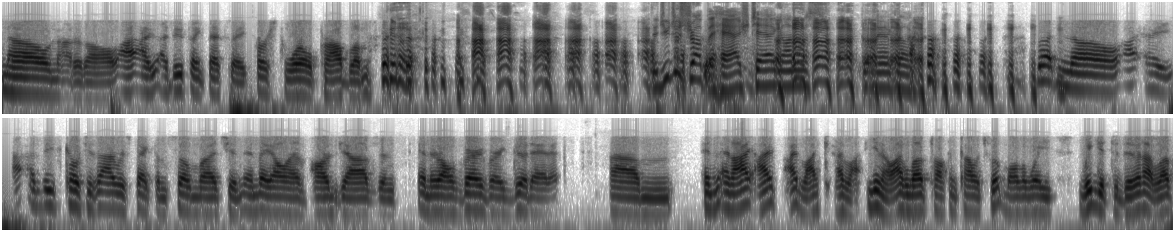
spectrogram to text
No, not at all. I, I do think that's a first world problem. Did you just drop a hashtag on us, but no, I, hey, I, these coaches, I respect them so much, and, and they all have hard jobs, and and they're all very, very good at it. Um, and and I, I I like I like you know I love talking college football the way we get to do it. I love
